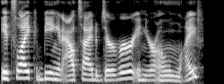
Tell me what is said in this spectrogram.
It's like being an outside observer in your own life,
